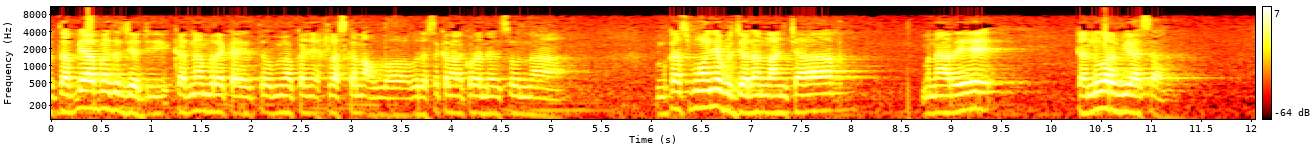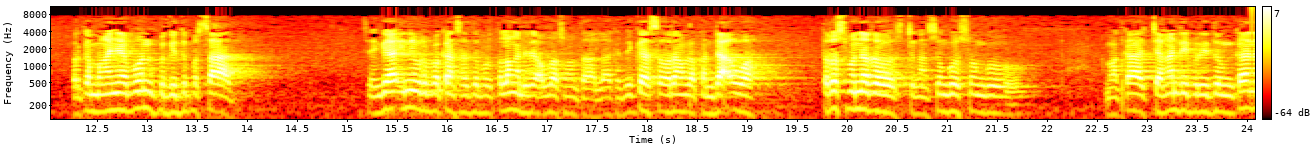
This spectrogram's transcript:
Tetapi apa yang terjadi? Karena mereka itu melakukannya ikhlaskan Allah berdasarkan Al-Quran dan Sunnah. Maka semuanya berjalan lancar, menarik, dan luar biasa. Perkembangannya pun begitu pesat. Sehingga ini merupakan satu pertolongan dari Allah SWT ketika seorang melakukan dakwah terus menerus dengan sungguh-sungguh maka jangan diperhitungkan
